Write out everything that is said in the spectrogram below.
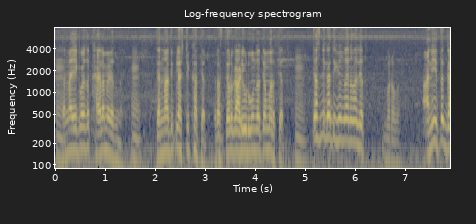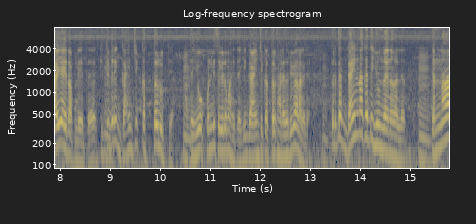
हम्म. त्यांना एक वेळचं खायला मिळत नाही हम्म. त्यांना ती प्लॅस्टिक खात्यात रस्त्यावर गाडी उडवून जात्या मरत्यात हम्म. त्याच निघा ती घेऊन जायला झाल्यात बरोबर आणि इथं गायी आहेत आपल्या इथं कितीतरी गायींची कत्तल होत्या आता ही ओपनली सगळी माहिती आहे की गायींची कत्तल खाण्यासाठी व्या लागल्या. तर त्या गायींना कधी घेऊन जायला झाल्यात. त्यांना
